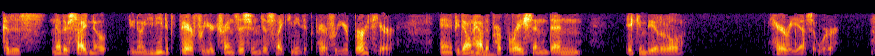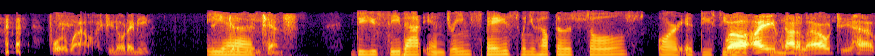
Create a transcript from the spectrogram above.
Because it's another side note you know, you need to prepare for your transition just like you need to prepare for your birth here. And if you don't have the mm-hmm. preparation, then it can be a little hairy, as it were, for a while, if you know what I mean. Yeah. intense. Do you see that in dream space when you help those souls, or it, do you see? Well, I'm not allowed to have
